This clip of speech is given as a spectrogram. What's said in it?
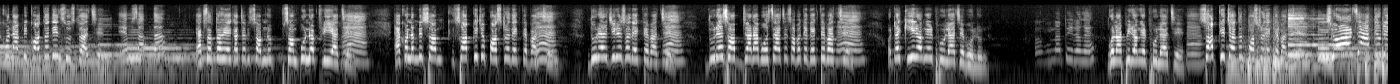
এখন আপনি কতদিন সুস্থ আছেন এক সপ্তাহ এক সপ্তাহ হয়ে গেছে আপনি সম্পূর্ণ- ফ্রি আছেন হ্যাঁ। এখন আপনি সব কিছু স্পষ্ট দেখতে পাচ্ছেন। হ্যাঁ। দূরের জিনিসও দেখতে পাচ্ছেন। হ্যাঁ। দূরে সব যারা বসে আছে সবাইকে দেখতে পাচ্ছেন। ওটা কি রঙের ফুল আছে বলুন? গোলাপি রঙের ফুল আছে। সবকিছু একদম স্পষ্ট দেখতে পাচ্ছেন। জোরসে হাতে উঠে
